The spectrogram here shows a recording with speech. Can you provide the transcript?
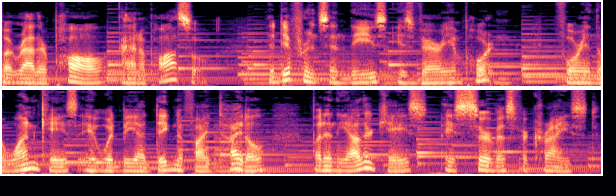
but rather Paul, an apostle. The difference in these is very important, for in the one case it would be a dignified title, but in the other case a service for Christ.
